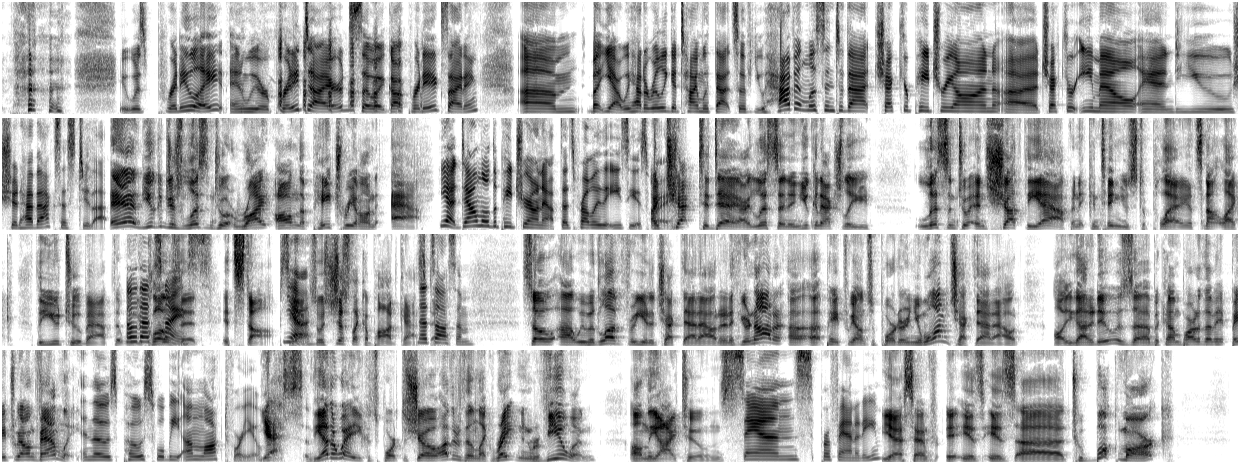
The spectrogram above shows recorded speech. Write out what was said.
it was pretty late and we were pretty tired, so it got pretty exciting. Um, but yeah, we had a really good time with that. So if you haven't listened to that, check your Patreon, uh, check your email, and you should have access to that. And you can just listen to it right on the Patreon app. Yeah, download the Patreon app. That's probably the easiest way. I checked today. I listened, and you can actually listen to it and shut the app, and it continues to play. It's not like the YouTube app that when Oh, you close nice. it, it stops. Yeah. So it's just like a podcast. That's app. awesome. So uh, we would love for you to check that out. And if you're not a, a, Patreon supporter and you want to check that out, all you got to do is uh, become part of the Patreon family. And those posts will be unlocked for you. Yes. And the other way you can support the show, other than like rating and reviewing on the iTunes, Sans profanity. yes, and is is uh, to bookmark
